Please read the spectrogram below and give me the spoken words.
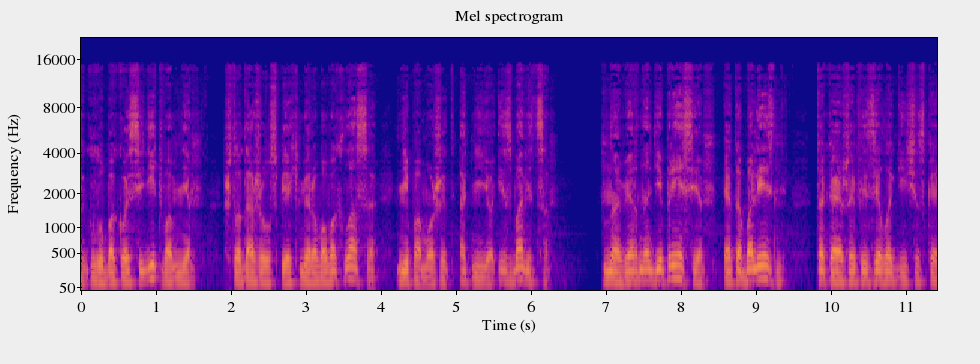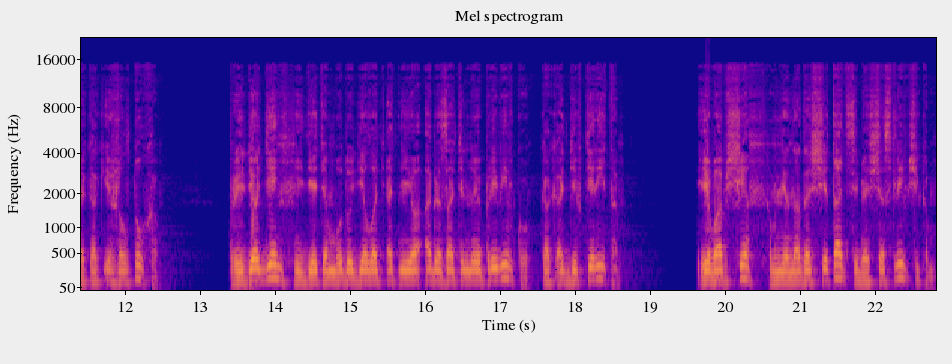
глубоко сидит во мне, что даже успех мирового класса не поможет от нее избавиться. Наверное, депрессия — это болезнь, такая же физиологическая, как и желтуха. Придет день, и детям буду делать от нее обязательную прививку, как от дифтерита. И вообще, мне надо считать себя счастливчиком,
